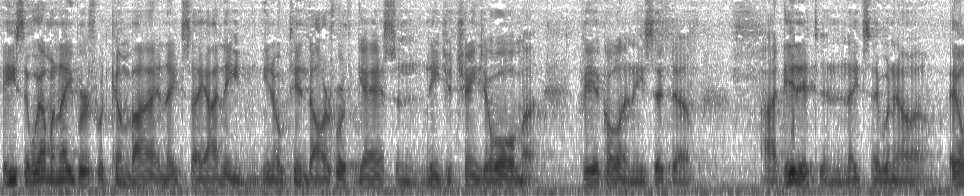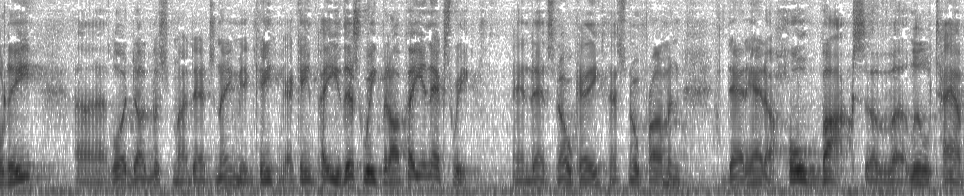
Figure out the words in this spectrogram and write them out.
He said, Well, my neighbors would come by and they'd say, I need, you know, $10 worth of gas and need you to change the oil. My vehicle, and he said, uh, I did it. And they'd say, Well, now, uh, LD, uh, Lloyd Douglas, my dad's name, I can't, I can't pay you this week, but I'll pay you next week. And Dad said, Okay, that's no problem. And Dad had a whole box of uh, little tab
